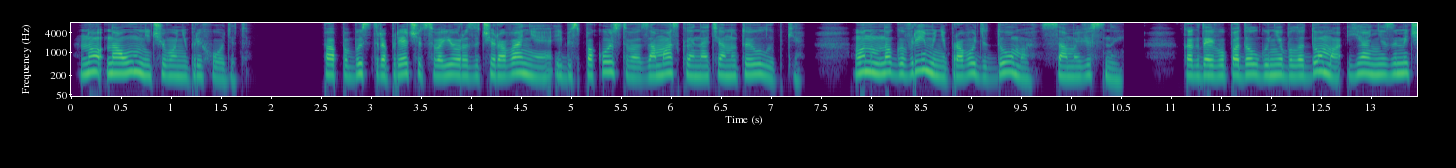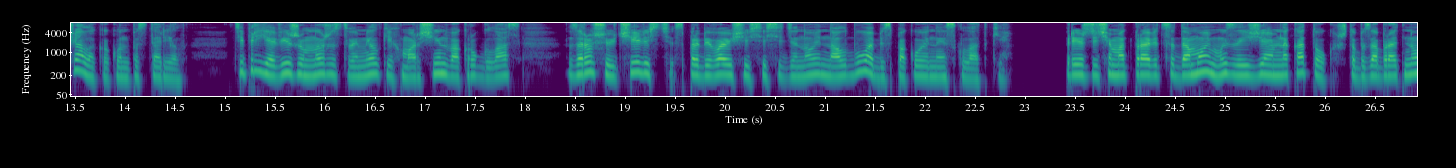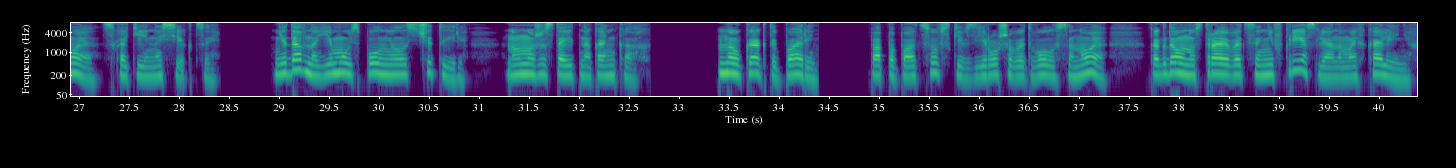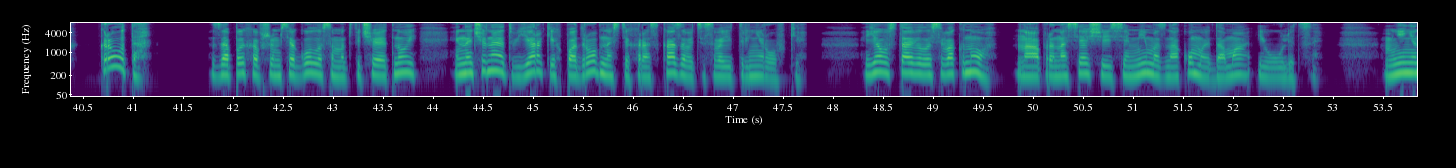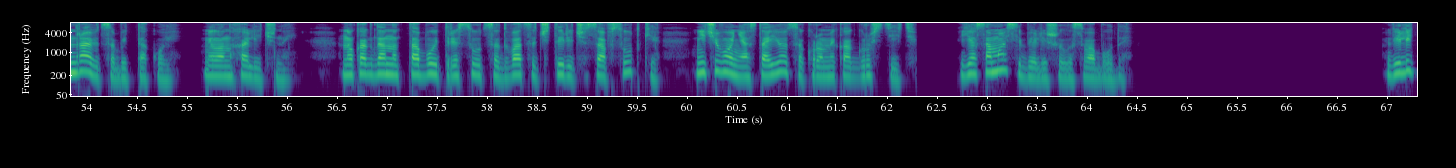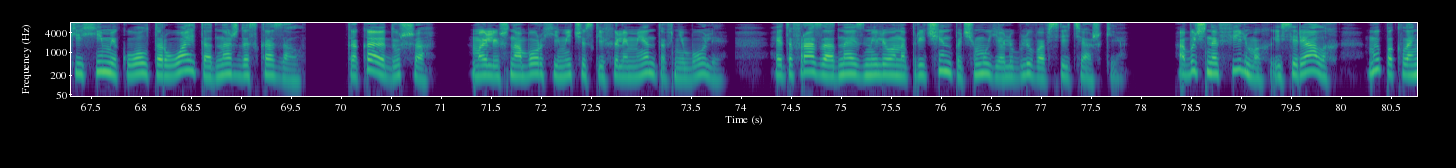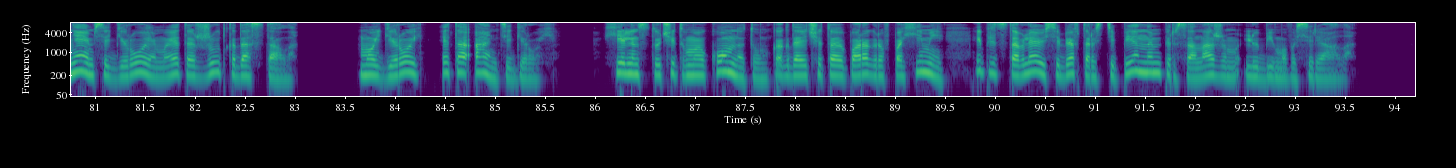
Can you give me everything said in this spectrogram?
Но на ум ничего не приходит. Папа быстро прячет свое разочарование и беспокойство за маской натянутой улыбки. Он много времени проводит дома с самой весны. Когда его подолгу не было дома, я не замечала, как он постарел. Теперь я вижу множество мелких морщин вокруг глаз, заросшую челюсть с пробивающейся сединой, на лбу обеспокоенные складки. Прежде чем отправиться домой, мы заезжаем на каток, чтобы забрать Ноя с хоккейной секции. Недавно ему исполнилось четыре, но он уже стоит на коньках. «Ну как ты, парень?» Папа по-отцовски взъерошивает волосы Ноя, когда он устраивается не в кресле, а на моих коленях. «Круто!» Запыхавшимся голосом отвечает Ной и начинает в ярких подробностях рассказывать о своей тренировке. Я уставилась в окно на проносящиеся мимо знакомые дома и улицы. Мне не нравится быть такой, меланхоличной. Но когда над тобой трясутся 24 часа в сутки, ничего не остается, кроме как грустить. Я сама себя лишила свободы. Великий химик Уолтер Уайт однажды сказал, «Какая душа? Мы лишь набор химических элементов, не более». Эта фраза одна из миллиона причин, почему я люблю во все тяжкие. Обычно в фильмах и сериалах мы поклоняемся героям, и это жутко достало. Мой герой — это антигерой. Хелен стучит в мою комнату, когда я читаю параграф по химии и представляю себя второстепенным персонажем любимого сериала.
